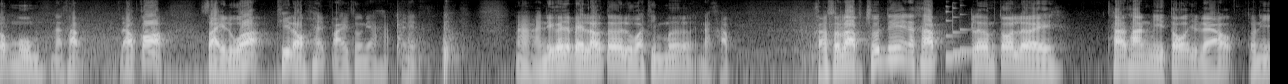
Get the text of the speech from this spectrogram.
ลบมุมนะครับ แล้วก็ใส่รั้วที่เราให้ไปตรงนี้ฮะอันนี้อ่าอันนี้ก็จะเป็นเราเตอร์หรือว่าทิมเมอร์นะครับ ครับสำหรับชุดนี้นะครับ เริ่มต้นเลย ถ้าท่านมีโต๊ะอยู่แล้ว ตัวนี้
